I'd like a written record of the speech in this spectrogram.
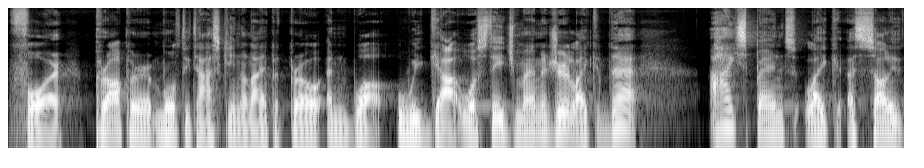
for proper multitasking on ipad pro and what we got was stage manager like that I spent like a solid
